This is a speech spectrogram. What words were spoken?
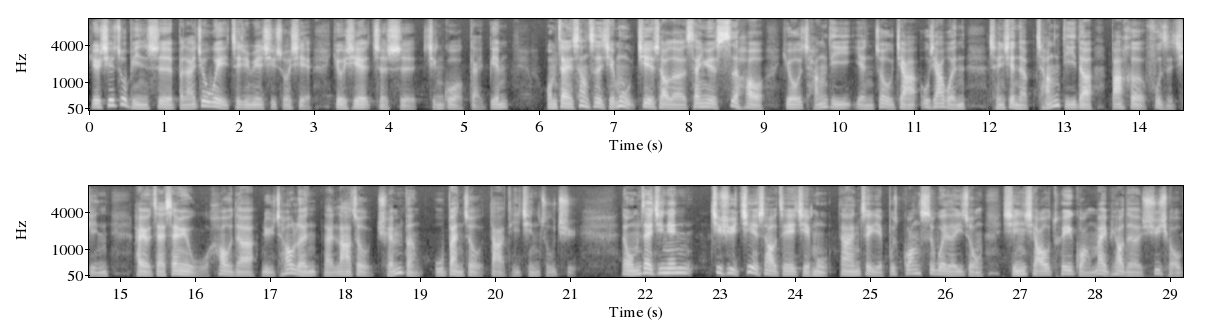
有些作品是本来就为这件乐器所写，有些则是经过改编。我们在上次的节目介绍了三月四号由长笛演奏家欧嘉文呈现的长笛的巴赫父子琴，还有在三月五号的吕超人来拉奏全本无伴奏大提琴组曲。那我们在今天继续介绍这些节目，当然这也不光是为了一种行销推广卖票的需求。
